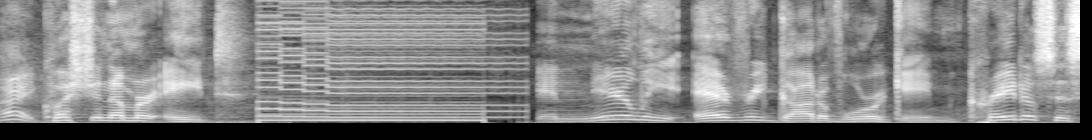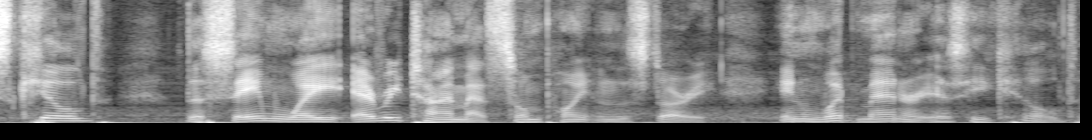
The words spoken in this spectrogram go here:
right, question number eight. In nearly every God of War game, Kratos is killed the same way every time at some point in the story. In what manner is he killed?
